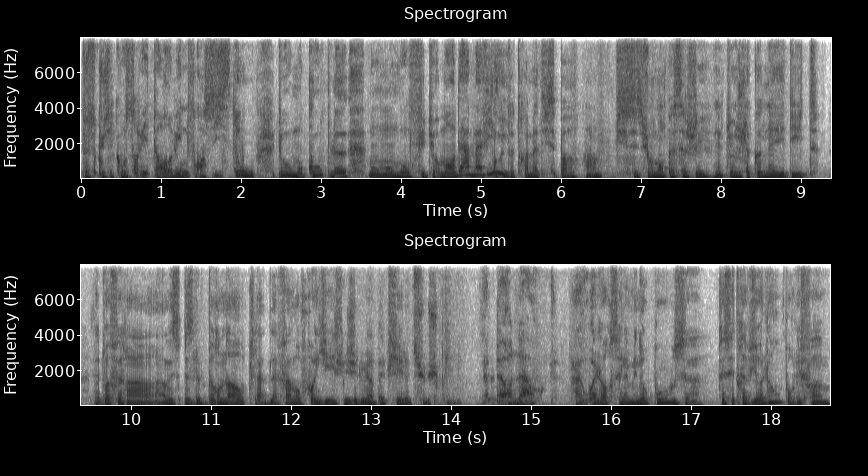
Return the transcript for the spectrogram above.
tout ce que j'ai construit est en ruine, Francis. Tout, tout, mon couple, mon, mon, mon futur mandat, ma vie. Ne te dramatise pas. Hein. C'est sûrement passager. Et tu vois, je la connais, Edith. Elle doit faire un, un espèce de burn-out, là, de la femme au foyer. J'ai lu un papier là-dessus. Je... Un burn-out? Ah, Ou alors, c'est la ménopause. C'est très violent pour les femmes.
